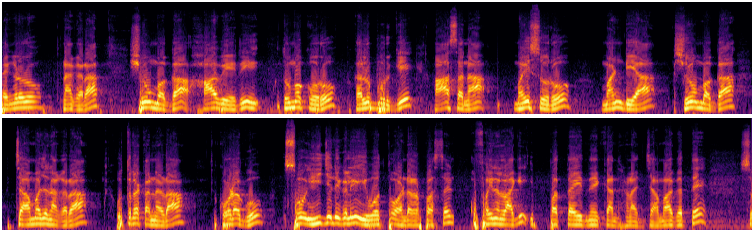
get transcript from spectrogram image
ಬೆಂಗಳೂರು ನಗರ, ಶಿವಮೊಗ್ಗ, ಹಾವೇರಿ, ತುಮಕೂರು, ಕಲಬುರಗಿ, ಹಾಸನ, ಮೈಸೂರು, ಮಂಡ್ಯ, ಶಿವಮೊಗ್ಗ, ಚಾಮರಾಜನಗರ, ಉತ್ತರ ಕನ್ನಡ ಕೊಡಗು. ಸೊ ಈ ಜಿಲ್ಲೆಗಳಿಗೆ ಇವತ್ತು ಹಂಡ್ರೆಡ್ ಪರ್ಸೆಂಟ್ ಫೈನಲ್ ಆಗಿ ಇಪ್ಪತ್ತೈದನೇ ಕಂತು ಹಣ ಜಮಾ ಆಗುತ್ತೆ. ಸೊ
